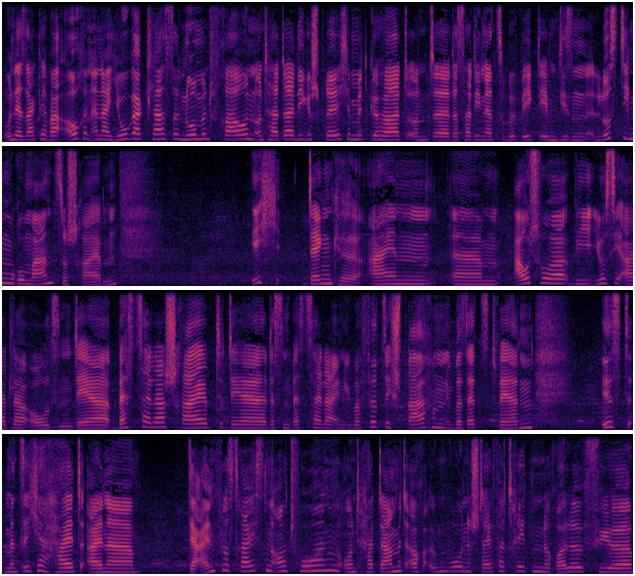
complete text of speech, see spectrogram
Und er sagt, er war auch in einer Yoga-Klasse nur mit Frauen und hat da die Gespräche mitgehört und äh, das hat ihn dazu bewegt, eben diesen lustigen Roman zu schreiben. Ich denke, ein ähm, Autor wie Jussi Adler Olsen, der Bestseller schreibt, der, dessen Bestseller in über 40 Sprachen übersetzt werden, ist mit Sicherheit einer der einflussreichsten Autoren und hat damit auch irgendwo eine stellvertretende Rolle für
